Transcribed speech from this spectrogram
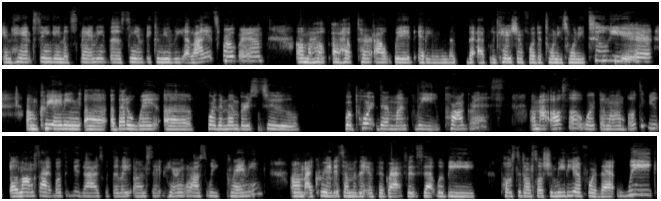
enhancing and expanding the CMV Community Alliance program. Um, I, helped, I helped her out with editing the, the application for the 2022 year, um, creating a, a better way of for the members to report their monthly progress. Um, I also worked along both of you alongside both of you guys with the late onset hearing loss week planning. Um, I created some of the infographics that would be posted on social media for that week.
